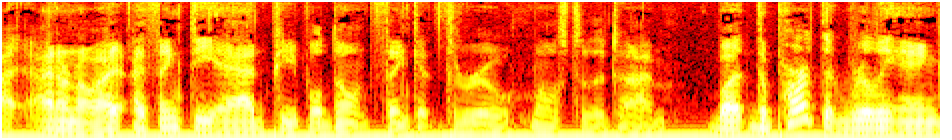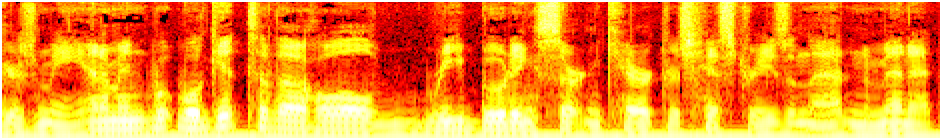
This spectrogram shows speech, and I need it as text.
I, I, don't know I, I think the ad people don't think it through most of the time but the part that really angers me and i mean we'll get to the whole rebooting certain characters histories and that in a minute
